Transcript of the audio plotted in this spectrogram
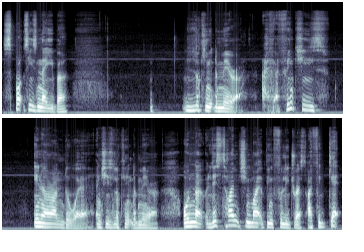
Spots his neighbor looking at the mirror. I, I think she's in her underwear and she's looking at the mirror. Or no, this time she might have been fully dressed. I forget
